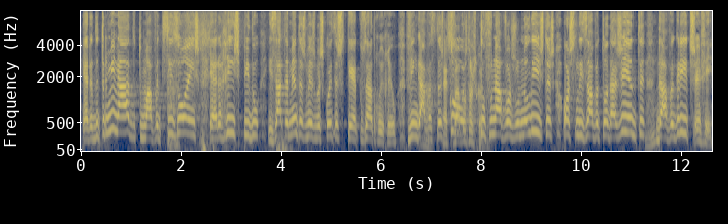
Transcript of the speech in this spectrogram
era determinado, tomava decisões, era ríspido, exatamente as mesmas coisas que é acusado Rui Rio. Vingava-se das É pessoas, telefonava aos jornalistas, hostilizava toda a gente, Uhum. dava gritos, enfim.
